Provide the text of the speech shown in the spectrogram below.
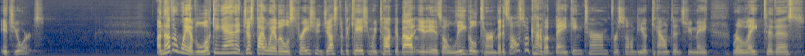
It's yours. Another way of looking at it, just by way of illustration, justification, we talked about it is a legal term, but it's also kind of a banking term. For some of you accountants, you may relate to this.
